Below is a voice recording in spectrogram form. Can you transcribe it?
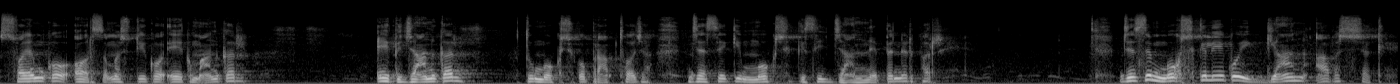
स्वयं को और समष्टि को एक मानकर, एक जानकर तू मोक्ष को प्राप्त हो जा। जैसे कि मोक्ष किसी जानने पर निर्भर है। जैसे मोक्ष के लिए कोई ज्ञान आवश्यक है।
